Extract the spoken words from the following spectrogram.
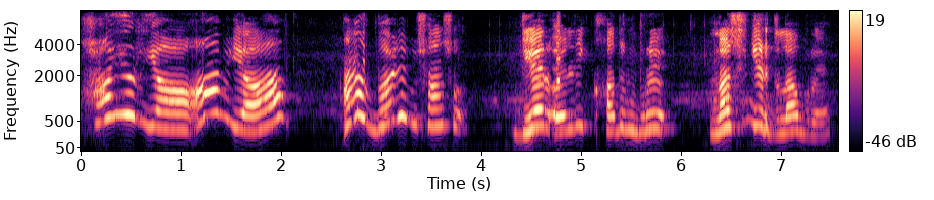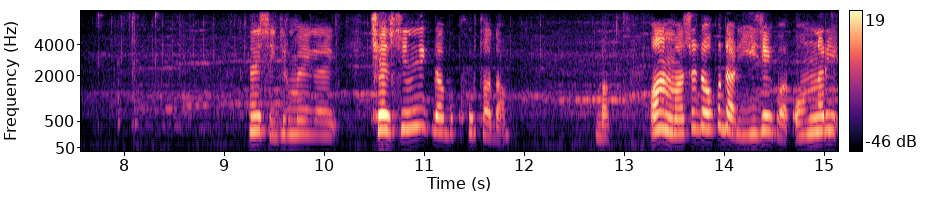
hayır ya abi ya. Ama böyle bir şans Diğer öldü kadın buraya nasıl girdi la buraya? Neyse girmeye gerek. Kesinlikle bu kurt adam. Bak. Oğlum masada o kadar yiyecek var. Onları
